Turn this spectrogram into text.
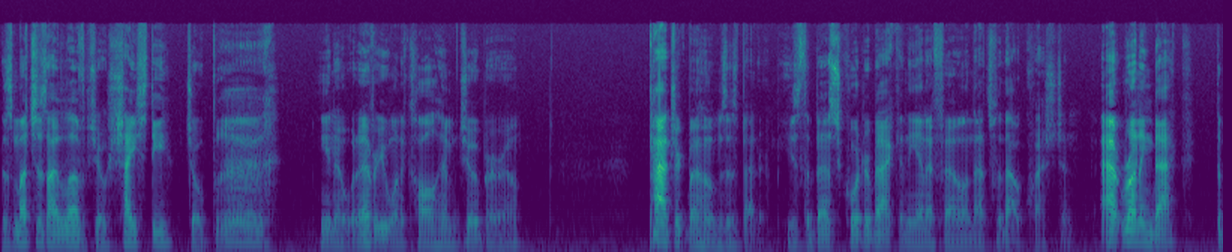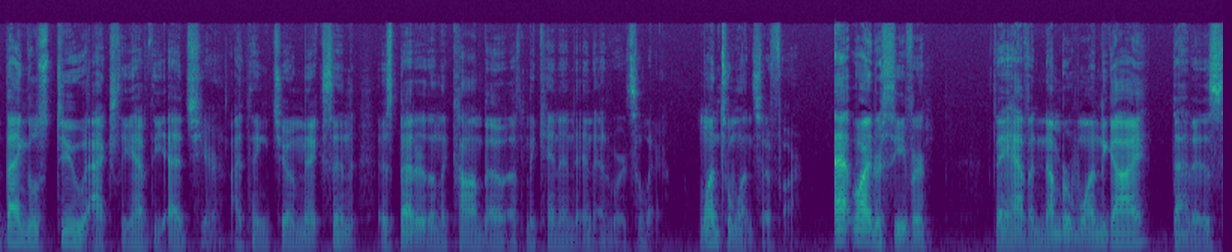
as much as I love Joe Shiesty, Joe Brr, you know, whatever you want to call him, Joe Burrow, Patrick Mahomes is better. He's the best quarterback in the NFL, and that's without question. At running back, the Bengals do actually have the edge here. I think Joe Mixon is better than the combo of McKinnon and Edwards Helaire. One to one so far. At wide receiver, they have a number one guy that is,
